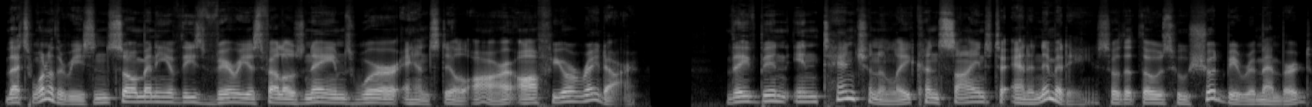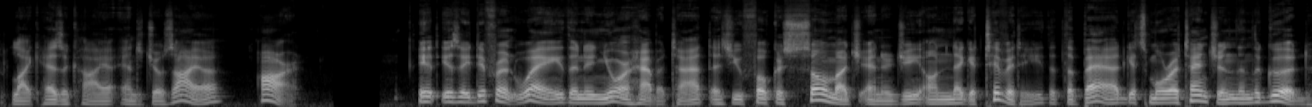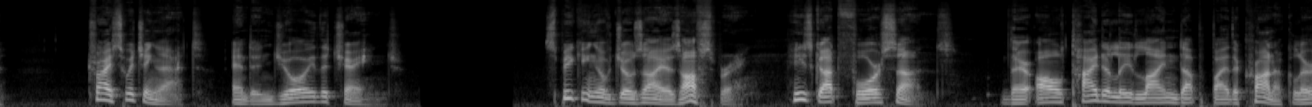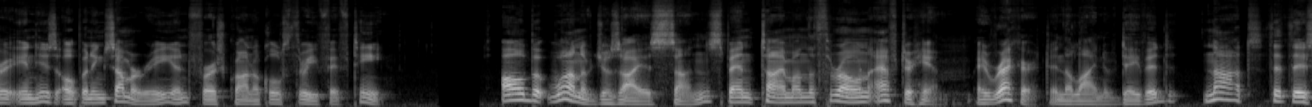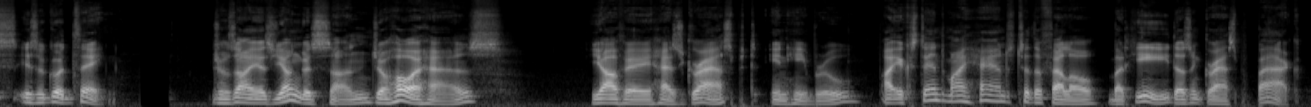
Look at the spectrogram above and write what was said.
That's one of the reasons so many of these various fellows' names were, and still are, off your radar. They've been intentionally consigned to anonymity so that those who should be remembered, like Hezekiah and Josiah, are. It is a different way than in your habitat as you focus so much energy on negativity that the bad gets more attention than the good. Try switching that and enjoy the change. Speaking of Josiah's offspring, he's got four sons. They're all tidily lined up by the chronicler in his opening summary in 1 Chronicles 3:15. All but one of Josiah's sons spend time on the throne after him, a record in the line of David, not that this is a good thing. Josiah's youngest son, Jehoahaz, Yahweh has grasped, in Hebrew, I extend my hand to the fellow, but he doesn't grasp back.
